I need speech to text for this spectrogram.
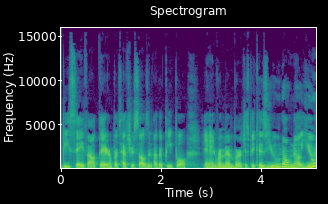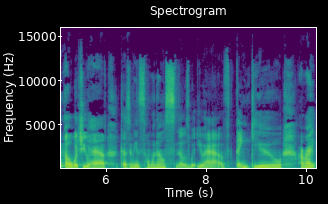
be safe out there and protect yourselves and other people. And remember, just because you don't know, you know what you have, doesn't mean someone else knows what you have. Thank you. All right,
